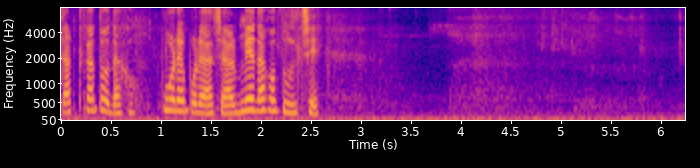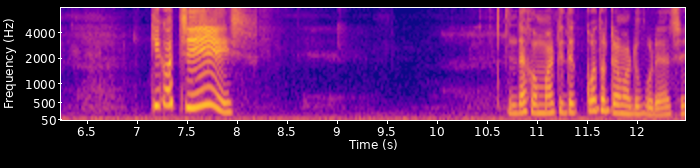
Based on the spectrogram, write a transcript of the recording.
টাটকা তো দেখো, পড়ে পড়ে আছে। আর মেয়ে দেখো তুলছে। কি করছিস? দেখো মাটিতে কত টমেটো পড়ে আছে।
